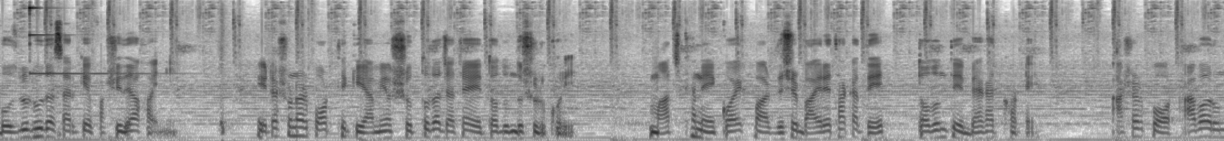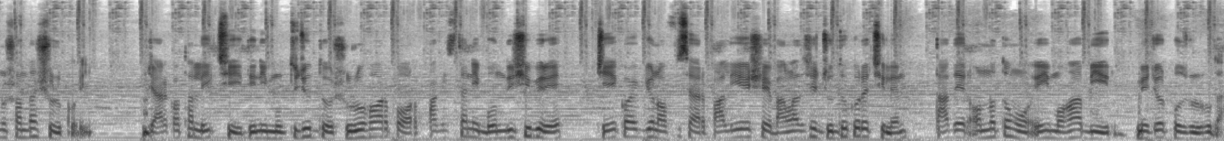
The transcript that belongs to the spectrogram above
বজলুল হুদা স্যারকে ফাঁসি দেওয়া হয়নি। এটা শোনার পর থেকে আমি ওর সত্যতা যাচাইয়ে তদন্ত শুরু করি। মাঝখানে কয়েক মাস দেশের বাইরে থাকাতে তদন্তে ব্যাঘাত ঘটে। আসার পর আবার অনুসন্ধান শুরু করি। যার কথা লিখছি, তিনি মুক্তিযুদ্ধ শুরু হওয়ার পর পাকিস্তানি বন্দি শিবিরে যে কয়েকজন অফিসার পালিয়ে এসে বাংলাদেশে যুদ্ধ করেছিলেন, তাদের অন্যতম এই মহাবীর মেজর ফজলুল হুদা।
